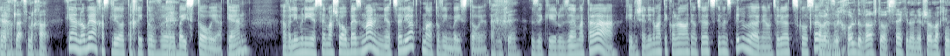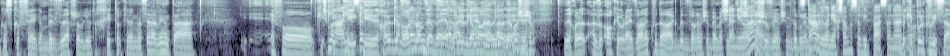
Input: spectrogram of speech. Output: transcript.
ביחס לעצמך. כן, לא ביחס להיות הכי טוב אה, בהיסטוריה, כן? אבל אם אני אעשה משהו הרבה זמן, אני ארצה להיות כמו הטובים בהיסטוריה. אוקיי. זה כאילו, זה המטרה. כאילו, כשאני למדתי קולנוע, אמרתי, אני רוצה להיות סטיבן ספילברג, אני רוצה להיות סקורסזה. אבל זה לא- בכל דבר שאתה עושה, כאילו אני עכשיו מכין כוס קפה, גם בזה עכשיו להיות הכי טוב, כאילו אני מנסה להבין את ה... איפה, תשמע, כי- אני כי- עושה- כי זה יכול להיות גם קפה מאוד, לא זה- זה יכול להיות גם, כן, מאוד- לא אבל, יודע, משהו אה, ש... זה יכול להיות, אז אוקיי, אולי זו הנקודה, רק בדברים שבאמת. שחשובים, שמדברים סתם, אם. אני עכשיו עושה ויפאסנה, אני... בקיפול כביסה,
